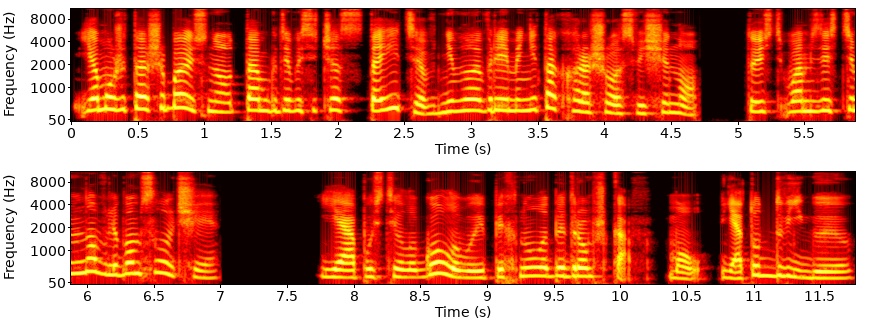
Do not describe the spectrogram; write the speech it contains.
Я, может, и ошибаюсь, но там, где вы сейчас стоите, в дневное время не так хорошо освещено. То есть вам здесь темно в любом случае». Я опустила голову и пихнула бедром шкаф, мол, я тут двигаю.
